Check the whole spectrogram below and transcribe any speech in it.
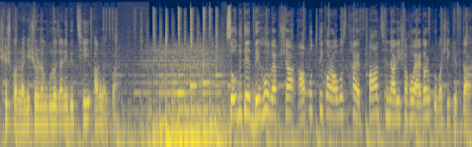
শেষ করার আগে শিরোনামগুলো জানিয়ে দিচ্ছি আরও একবার। সৌদিতে দেহ ব্যবসা আপত্তিকর অবস্থায় পাঁচ নারী সহ এগারো প্রবাসী গ্রেফতার।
